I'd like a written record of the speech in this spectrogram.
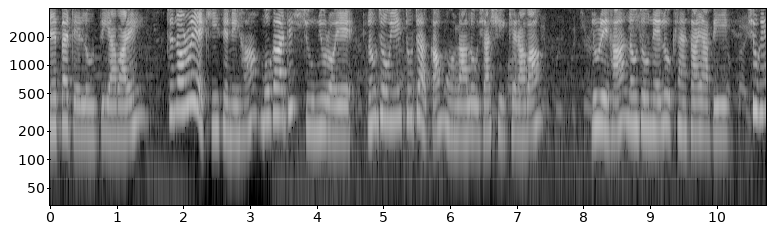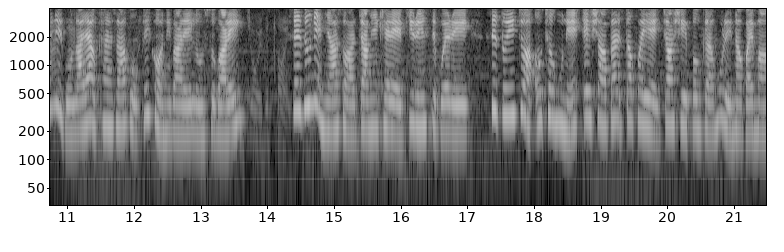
လဲပတ်တယ်လို့သိရပါတယ်။ ကျွန်တော်တို့ရဲ့ခီးစဉ်တွေဟာမိုဂါဒစ်ရှူမြို့တော်ရဲ့လုံခြုံရေးတိုးတက်ကောင်းမွန်လာလို့ရရှိခဲ့တာပါ။လူတွေဟာလုံခြုံတယ်လို့ခံစားရပြီးရှုခင်းတွေကိုလာရောက်ခံစားဖို့ဖိတ်ခေါ်နေပါတယ်လို့ဆိုပါတယ်။ဆယ်စုနှစ်များစွာကြာမြင့်ခဲ့တဲ့ပြည်ရင်းစစ်ပွဲတွေစစ်သွေးကြွအုပ်ချုပ်မှုနဲ့အေရှာဘတ်တပ်ဖွဲ့ရဲ့ကြာရှည်ပုံကံမှုတွေနောက်ပိုင်းမှာ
